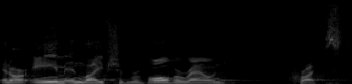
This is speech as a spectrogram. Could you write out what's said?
and our aim in life should revolve around Christ.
